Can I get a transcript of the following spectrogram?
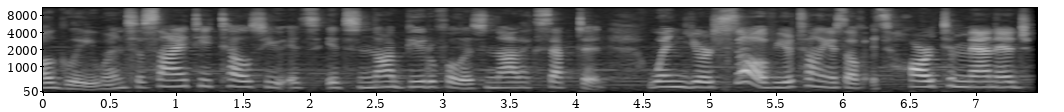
ugly, when society tells you it's it's not beautiful, it's not accepted, when yourself you're telling yourself it's hard to manage,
